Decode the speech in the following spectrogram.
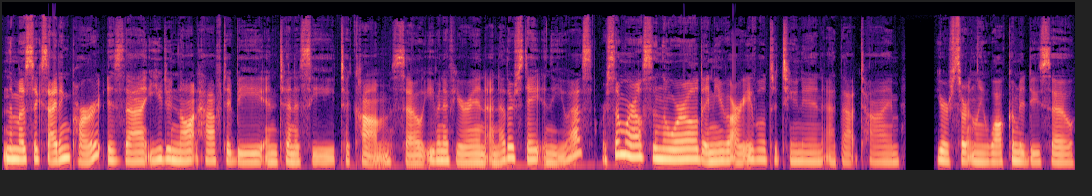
The most exciting part is that you do not have to be in Tennessee to come. So, even if you're in another state in the US or somewhere else in the world and you are able to tune in at that time, you're certainly welcome to do so.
